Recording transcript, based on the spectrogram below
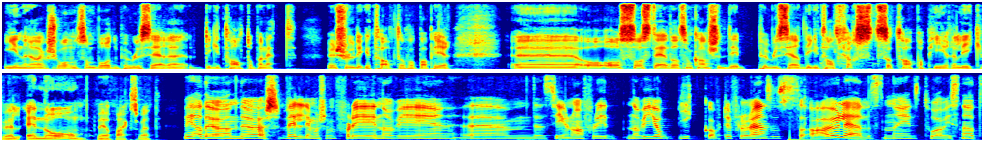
i en redaksjon som både publiserer digitalt og på nett. Unnskyld, digitalt og på papir. Eh, og også steder som kanskje publiserer digitalt først, så tar papiret likevel enormt med oppmerksomhet. Vi hadde jo, Det var veldig morsomt, fordi når vi um, det sier nå, fordi når vi jobb, gikk over til Florøy, så sa jo ledelsen i to avisene at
